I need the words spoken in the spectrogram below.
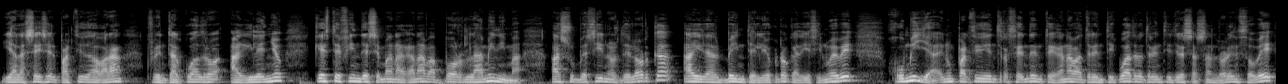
y a las seis el partido de Abarán frente al cuadro aguileño, que este fin de semana ganaba por la mínima a sus vecinos de Lorca, Águilas 20, Leocroca 19, Jumilla en un partido intrascendente ganaba 34-33 a San Lorenzo B,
